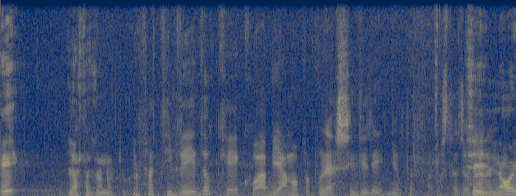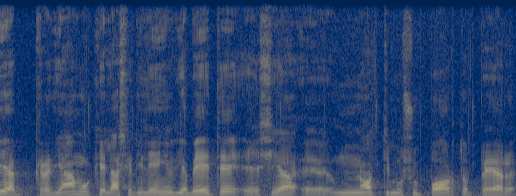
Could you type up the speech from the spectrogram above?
e la stagionatura. Infatti vedo che qua abbiamo proprio le assi di legno per farlo stagionare. Sì, noi eh, crediamo che l'asse di legno di abete eh, sia eh, un ottimo supporto per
